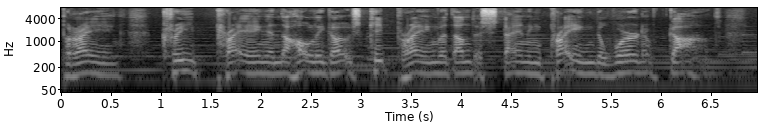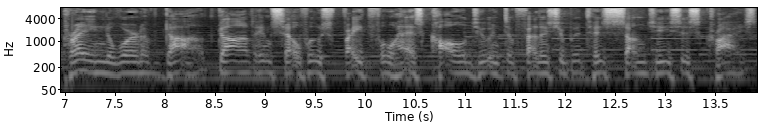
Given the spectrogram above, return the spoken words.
praying, keep praying in the Holy Ghost, keep praying with understanding, praying the Word of God, praying the Word of God. God Himself, who's faithful, has called you into fellowship with His Son, Jesus Christ.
